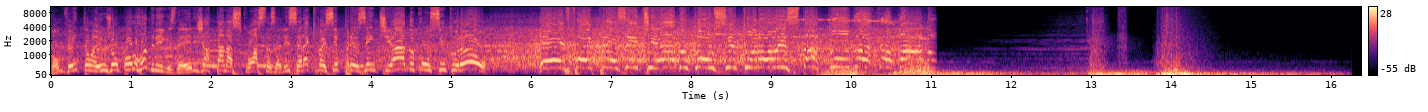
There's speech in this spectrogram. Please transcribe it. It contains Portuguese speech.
Vamos ver então aí o João Paulo Rodrigues, né? Ele já tá nas costas ali. Será que vai ser presenteado com o cinturão!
